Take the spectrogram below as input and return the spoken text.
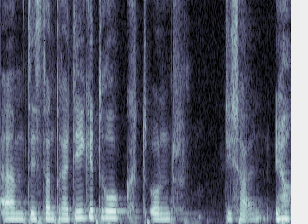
ähm, das dann 3D gedruckt und Design, ja.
